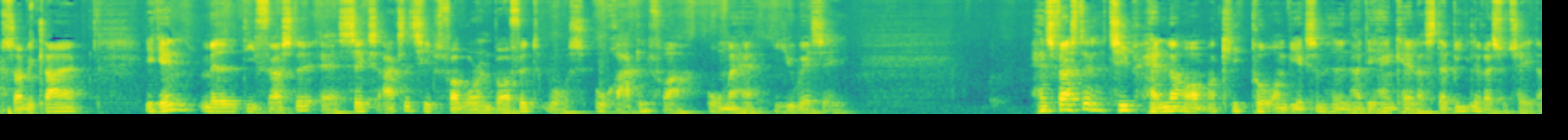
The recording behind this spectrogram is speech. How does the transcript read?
så er vi klar igen med de første af seks aktietips fra Warren Buffett, vores orakel fra Omaha, USA. Hans første tip handler om at kigge på, om virksomheden har det, han kalder stabile resultater.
